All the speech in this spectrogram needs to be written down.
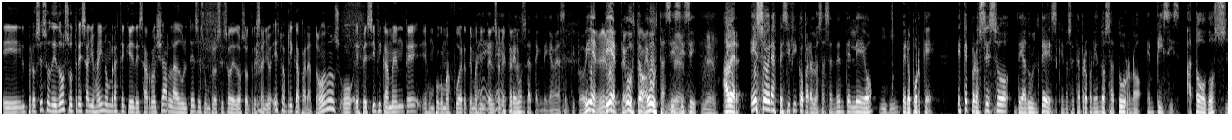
eh, el proceso de dos o tres años, ahí nombraste que desarrollar la adultez es un proceso de dos o tres años. ¿Esto aplica para todos o específicamente es un poco más fuerte, más Eh, intenso en eh, esta pregunta casa? técnica me hace el tipo. Bien, Bien, bien, ¿te me gusta, gustó? me gusta. Sí, Bien, sí, sí. bien. A ver, eso era específico para los ascendentes Leo, pero ¿por qué? Este proceso de adultez que nos está proponiendo Saturno en Pisces a todos,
